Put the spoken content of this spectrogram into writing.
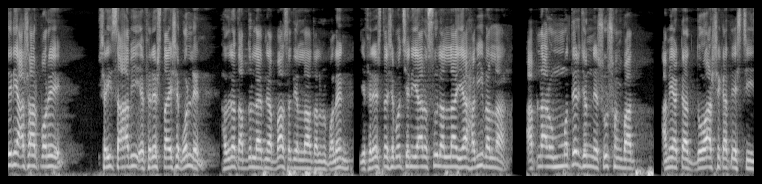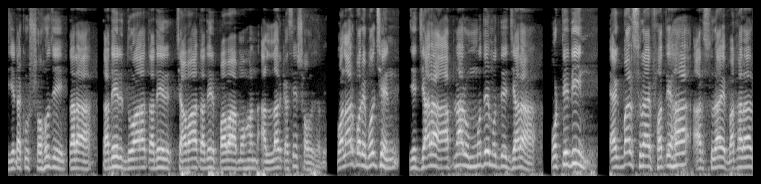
তিনি আসার পরে সেই সাহাবি ফেরেস্তা এসে বললেন হজরত আবদুল্লাহ ইবনে আব্বাস আদি আল্লাহ তালু বলেন, যে ফেরেস্তা এসে বলছেন, ইয়া রসুল আল্লাহ ইয়া হাবিব আল্লাহ আপনার উম্মতের জন্য সুসংবাদ, আমি একটা দোয়া শেখাতে এসেছি, যেটা খুব সহজে তারা, তাদের দোয়া, তাদের চাওয়া, তাদের পাওয়া মহান আল্লাহর কাছে সহজ হবে। বলার পরে বলছেন যে যারা আপনার উম্মতের মধ্যে যারা প্রতিদিন একবার সুরায় ফতেহা আর সুরায় বাকারার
